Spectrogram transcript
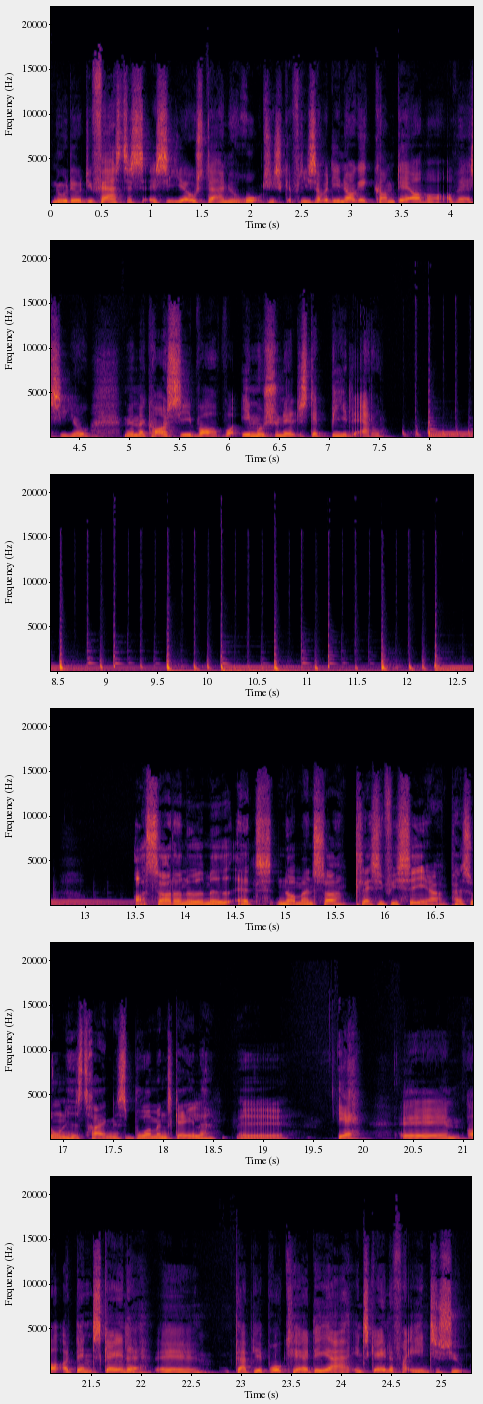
Nu er det jo de første CEOs, der er neurotiske, fordi så vil de nok ikke komme derop og, og være CEO. Men man kan også sige, hvor, hvor emotionelt stabil er du. Og så er der noget med, at når man så klassificerer personlighedstrækkene, så bruger man skala. Øh... Ja, øh, og, og den skala, øh, der bliver brugt her, det er en skala fra 1 til 7.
